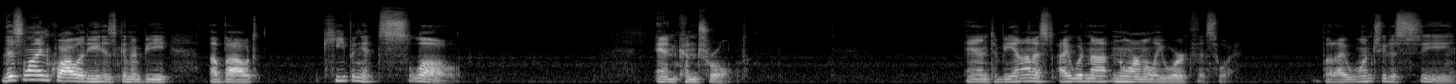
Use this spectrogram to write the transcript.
this line quality is going to be about keeping it slow and controlled. And to be honest, I would not normally work this way. But I want you to see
